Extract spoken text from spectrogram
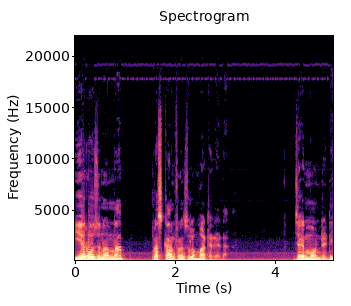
ఏ రోజునన్నా ప్రెస్ కాన్ఫరెన్స్లో మాట్లాడా జగన్మోహన్ రెడ్డి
